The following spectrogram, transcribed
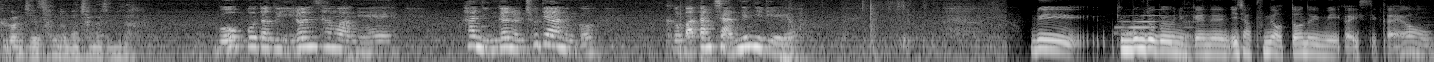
그건 제 삶도 마찬가지입니다. 무엇보다도 이런 상황에 한 인간을 초대하는 거 그거 마땅치 않는 일이에요. 우리 김봉조 배우님께는 이 작품이 어떤 의미가 있을까요?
